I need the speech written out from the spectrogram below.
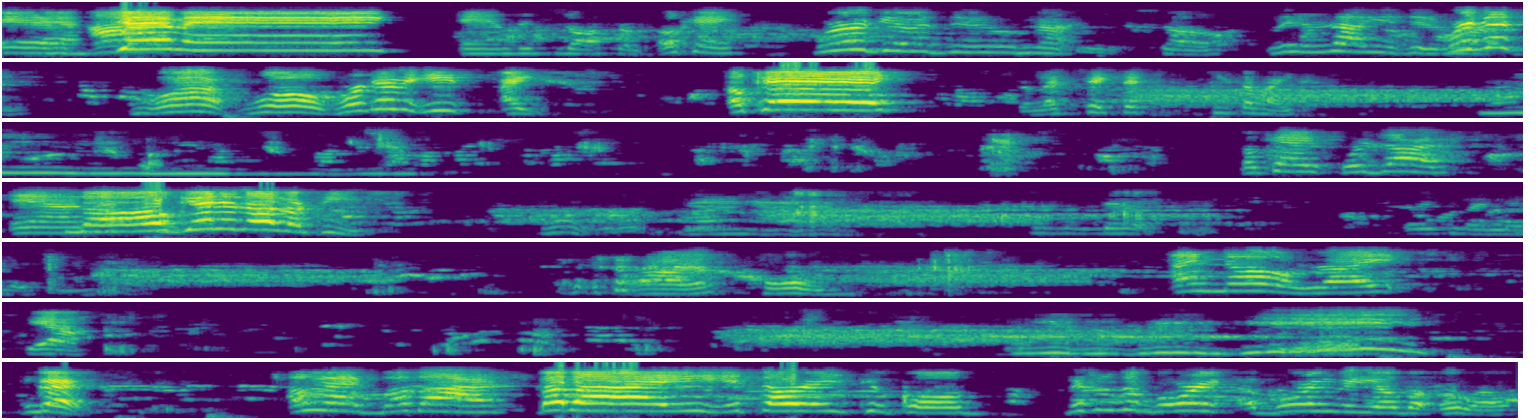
I, Jimmy! and this is awesome. Okay, we're gonna do nothing. So this is how you do. It. We're nothing. What? Well, we're gonna eat ice. Okay. So let's take this piece of ice. Okay, we're done. And No, get another piece. Oh, Where's my middle piece? Ah, that's cold. I know, right? Yeah. Okay. Okay, bye bye. Bye bye. It's already too cold. This was a boring, a boring video, but oh well.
